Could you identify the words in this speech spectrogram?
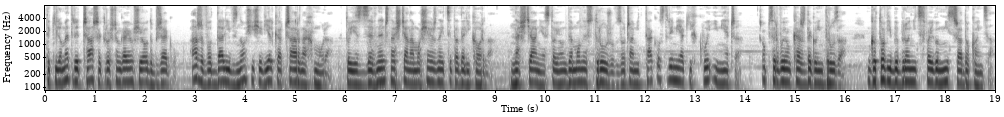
Te kilometry czaszek rozciągają się od brzegu, aż w oddali wznosi się wielka czarna chmura. To jest zewnętrzna ściana mosiężnej cytadeli Korna. Na ścianie stoją demony stróżów z oczami tak ostrymi jak ich kły i miecze. Obserwują każdego intruza, gotowi by bronić swojego mistrza do końca.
